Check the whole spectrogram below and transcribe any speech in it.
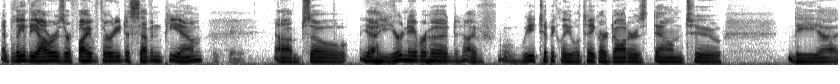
I believe the hours are five thirty to seven p.m. Okay. Um, so yeah, your neighborhood. I've we typically will take our daughters down to the uh,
